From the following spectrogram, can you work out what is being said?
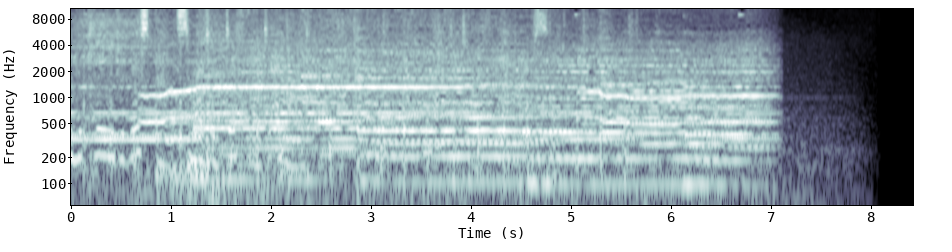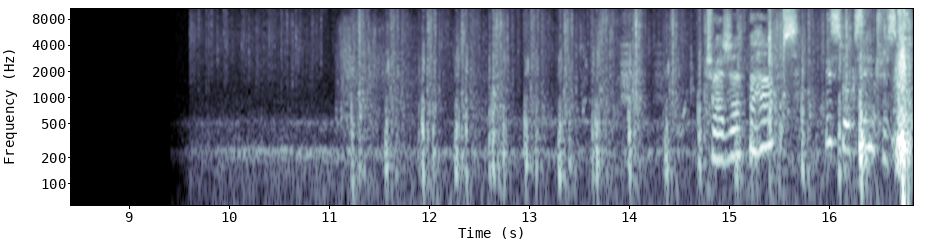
Arisen who came to this place met a different end. Treasure, perhaps? This looks interesting.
